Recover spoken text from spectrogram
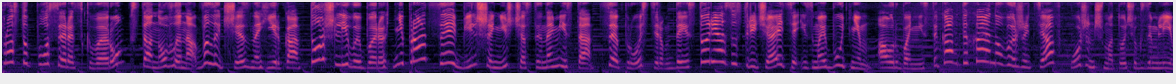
просто посеред скверу встановлена величезна гірка. Тож лівий берег Дніпра це більше ніж частина міста. Це простір, де історія зустрічається із майбутнім, а урбаністика вдихає нове життя в кожен шматочок землі.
